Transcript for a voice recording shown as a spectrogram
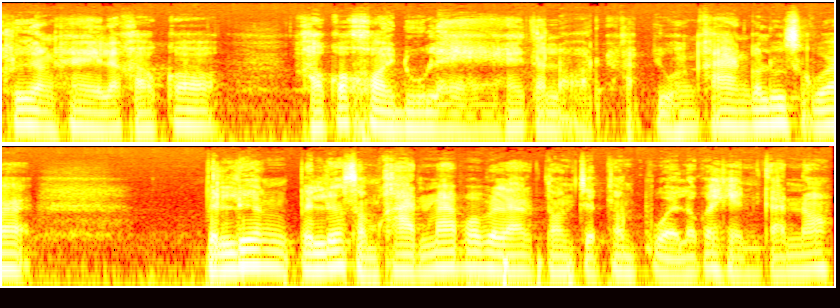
เครื่องให้แล้วเขาก็ เขาก็คอยดูแลให้ตลอดครับอยู่ข้างๆก็รู้สึกว่าเป็นเรื่องเป็นเรื่องสำคัญมากเพราะเวลาตอนเจ็บตอนป่วยเราก็เห็นกันเนาะ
